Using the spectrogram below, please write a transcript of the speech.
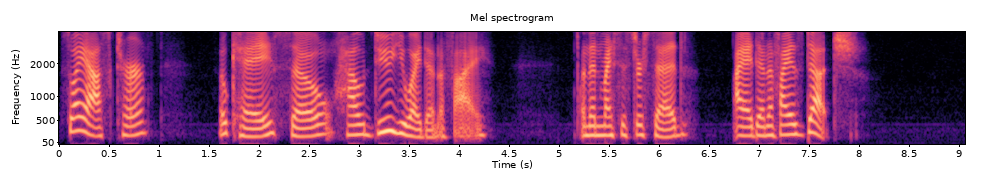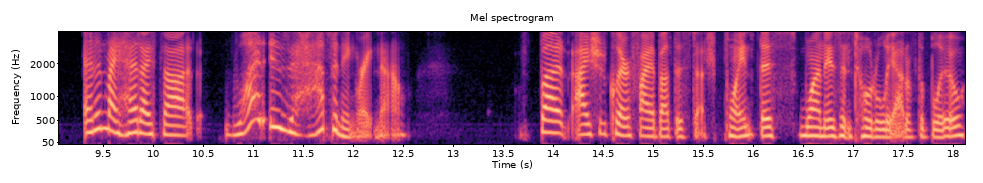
So I asked her, Okay, so how do you identify? And then my sister said, I identify as Dutch. And in my head, I thought, what is happening right now? But I should clarify about this Dutch point. This one isn't totally out of the blue.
